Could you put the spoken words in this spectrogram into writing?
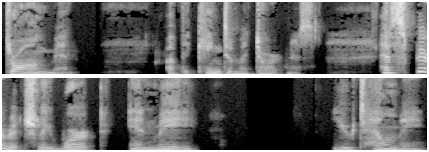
strong men of the kingdom of darkness have spiritually worked in me. You tell me,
